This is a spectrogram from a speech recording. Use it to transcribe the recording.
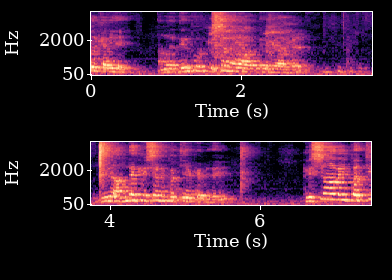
ஒரு கவிதை. நமது திருப்பூர் கிருஷ்ணன் வந்திருக்கிறார்கள் இது அந்த கிருஷ்ணனை பற்றிய கவிதை. கிருஷ்ணாவை பற்றி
